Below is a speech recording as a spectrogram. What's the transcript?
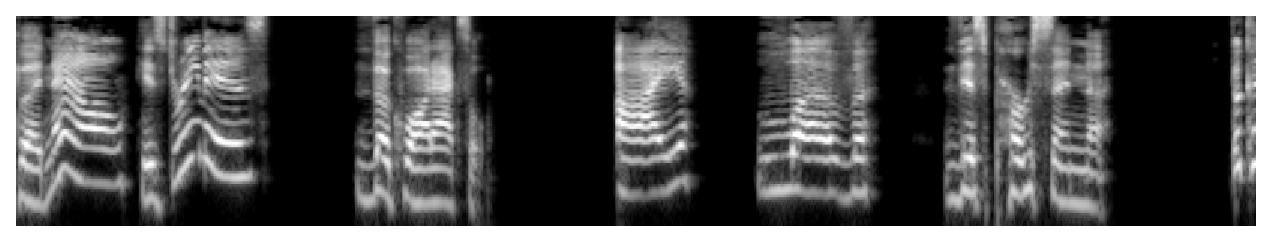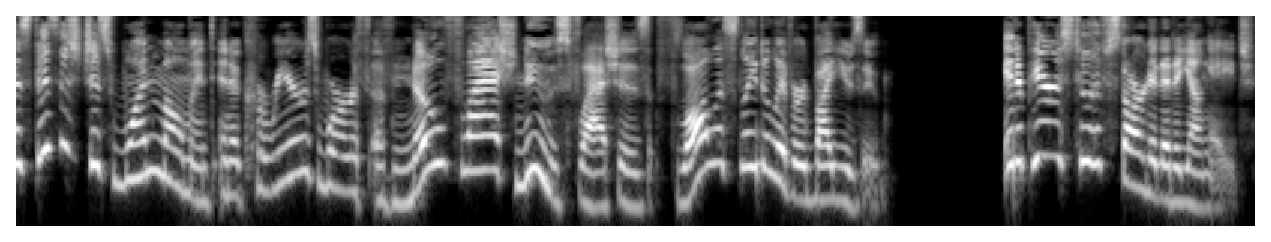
but now his dream is the quad axel. I love this person. Because this is just one moment in a career's worth of no flash news flashes flawlessly delivered by Yuzu. It appears to have started at a young age.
